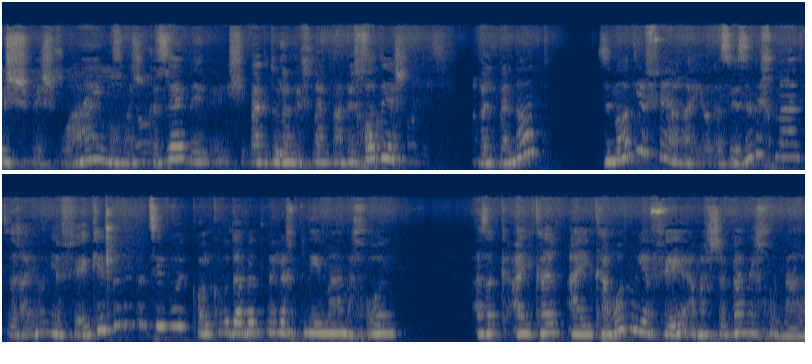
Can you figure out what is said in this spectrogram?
בש- בשבועיים או משהו כזה, בישיבה גדולה בכלל פעם בחודש. אבל בנות, זה מאוד יפה הרעיון הזה, זה נחמד, זה רעיון יפה, כי יש לנו את הציווי, כל כבודה בת מלך פנימה, נכון? אז העיקר, העיקרון הוא יפה, המחשבה נכונה,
